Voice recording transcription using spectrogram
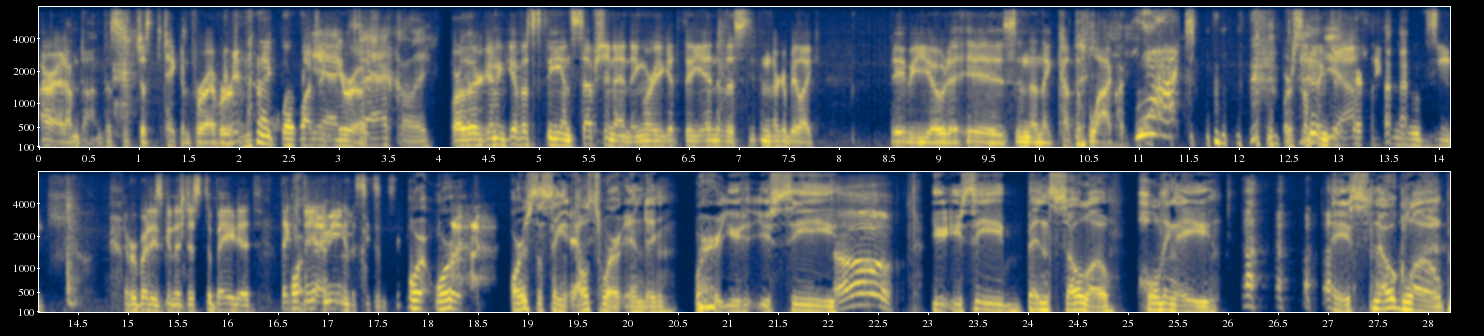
all right, I'm done. This is just taking forever. And then I quit watching yeah, heroes. exactly. Or they're gonna give us the Inception ending where you get to the end of this and they're gonna be like, Baby Yoda is, and then they cut the black like what, or something Yeah. moves, and everybody's going to just debate it. They could Or- do Yeah, I mean- in the season. Or or or is the Saint Elsewhere ending where you you see Oh, you, you see Ben Solo holding a a snow globe,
